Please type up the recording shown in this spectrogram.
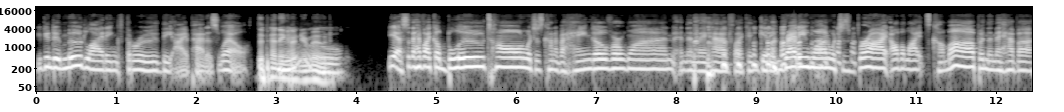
You can do mood lighting through the iPad as well. depending on your mood. Yeah, so they have like a blue tone, which is kind of a hangover one, and then they have like a getting ready one, which is bright. All the lights come up, and then they have a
